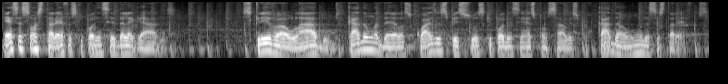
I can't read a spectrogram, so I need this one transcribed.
Essas são as tarefas que podem ser delegadas. Escreva ao lado de cada uma delas quais as pessoas que podem ser responsáveis por cada uma dessas tarefas.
